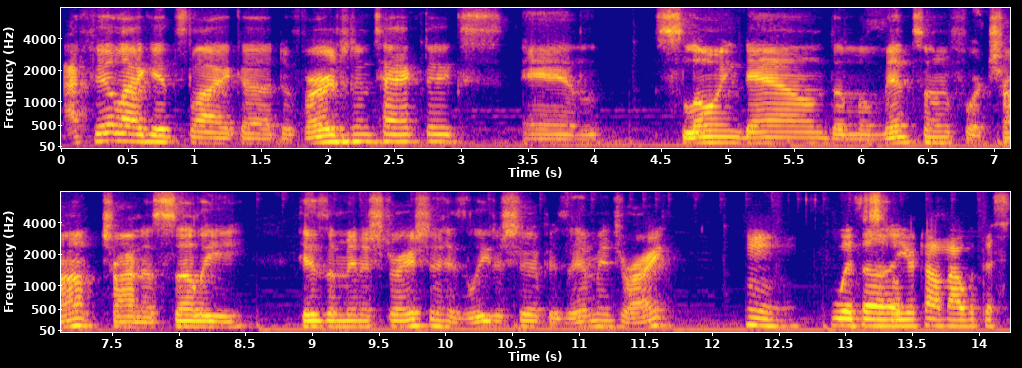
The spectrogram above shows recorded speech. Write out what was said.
I feel like it's like uh, diversion tactics and slowing down the momentum for Trump, trying to sully his administration, his leadership, his image, right? hmm. with uh So- you're talking about with the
